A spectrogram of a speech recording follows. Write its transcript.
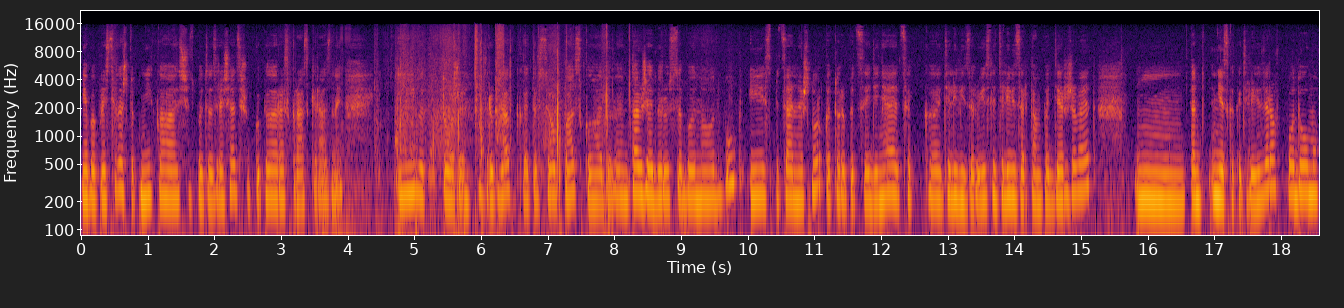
я попросила, чтобы Ника сейчас будет возвращаться, чтобы купила раскраски разные. И вот тоже в рюкзак это все поскладываем. Также я беру с собой ноутбук и специальный шнур, который подсоединяется к телевизору. Если телевизор там поддерживает, там несколько телевизоров по дому,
